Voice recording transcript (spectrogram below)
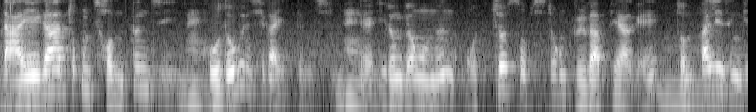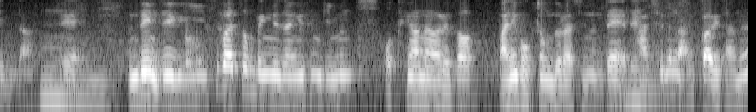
나이가 조금 젊든지 네. 고도근시가 있든지 네. 예, 이런 경우는 어쩔 수 없이 조금 불가피하게 좀 음. 빨리 생깁니다. 음. 예. 근데 이제 이 후발성 백내장이 생기면 어떻게 하나 그래서 많이 걱정들 하시는데 네. 사실은 안과 의사는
